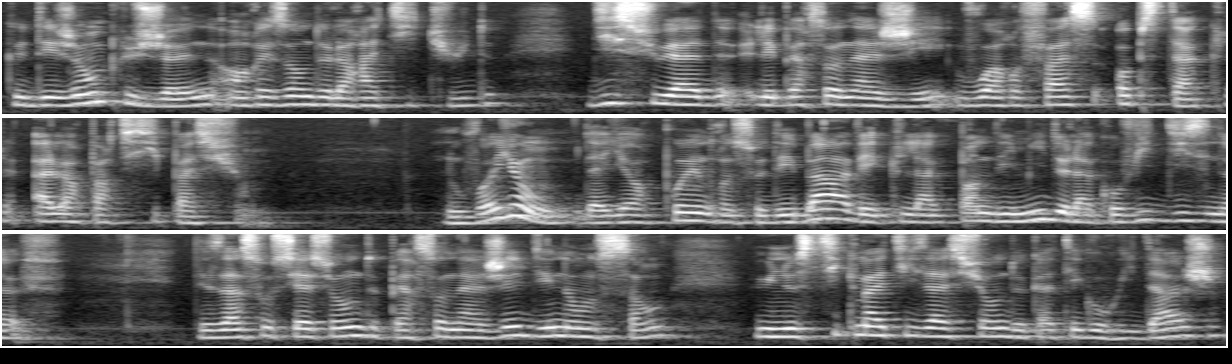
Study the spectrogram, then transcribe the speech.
que des gens plus jeunes, en raison de leur attitude, dissuadent les personnes âgées, voire fassent obstacle à leur participation. Nous voyons d'ailleurs poindre ce débat avec la pandémie de la Covid-19 des associations de personnes âgées dénonçant une stigmatisation de catégories d'âge,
